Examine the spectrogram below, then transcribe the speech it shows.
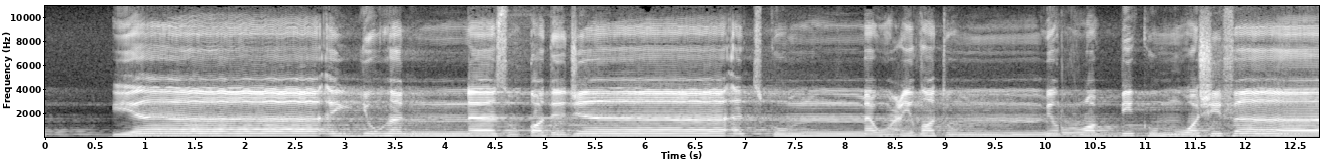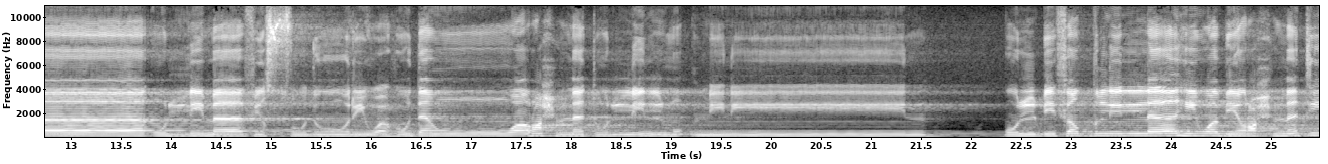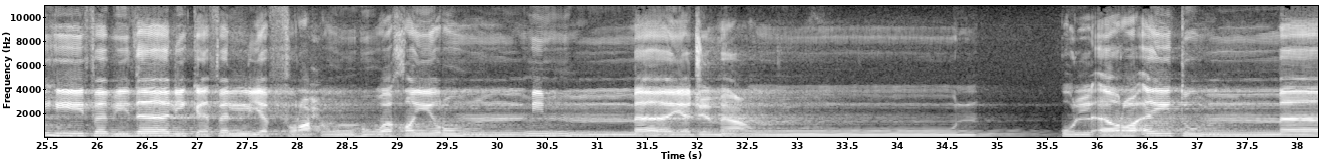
يا أيها الناس قد جاءتكم موعظة من ربكم وشفاء لما في الصدور وهدى ورحمة للمؤمنين. قل بفضل الله وبرحمته فبذلك فليفرحوا هو خير مما يجمعون. قل أرأيتم ما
